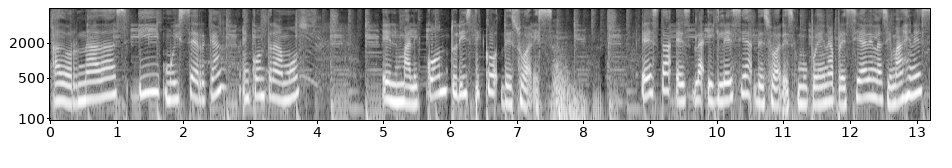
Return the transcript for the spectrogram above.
adornadas y muy cerca encontramos el malecón turístico de Suárez. Esta es la iglesia de Suárez, como pueden apreciar en las imágenes.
